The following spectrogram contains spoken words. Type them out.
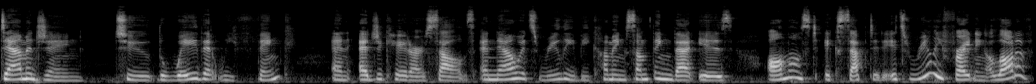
damaging to the way that we think and educate ourselves. And now it's really becoming something that is almost accepted. It's really frightening. A lot of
